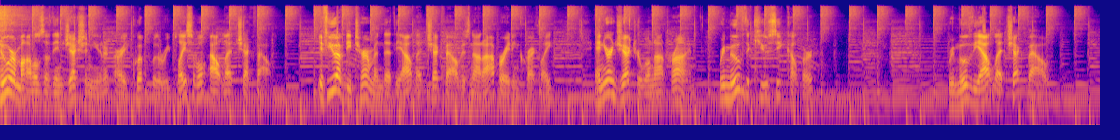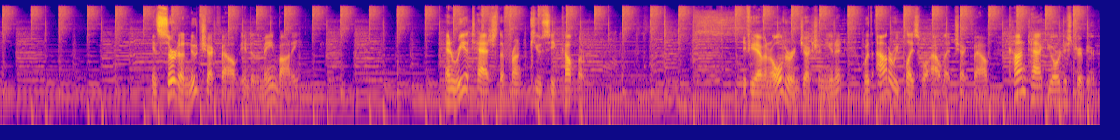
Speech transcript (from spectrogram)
Newer models of the injection unit are equipped with a replaceable outlet check valve. If you have determined that the outlet check valve is not operating correctly and your injector will not prime, remove the QC coupler, remove the outlet check valve, insert a new check valve into the main body, and reattach the front QC coupler. If you have an older injection unit without a replaceable outlet check valve, contact your distributor.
